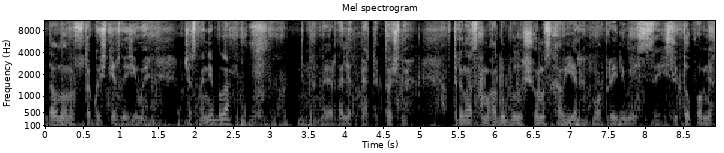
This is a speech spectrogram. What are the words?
Давно у нас такой снежной зимы, честно, не было. Наверное, лет пять так точно. В тринадцатом году был еще у нас Хавьер в апреле месяце. Если кто помнит,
